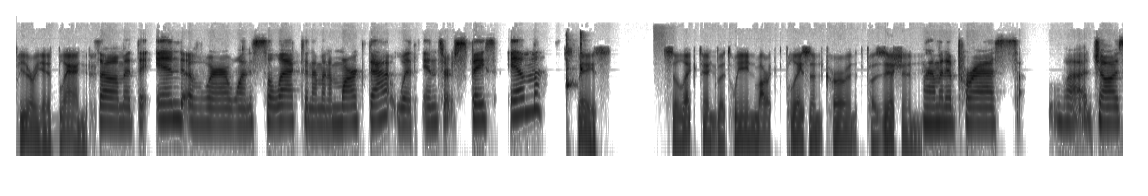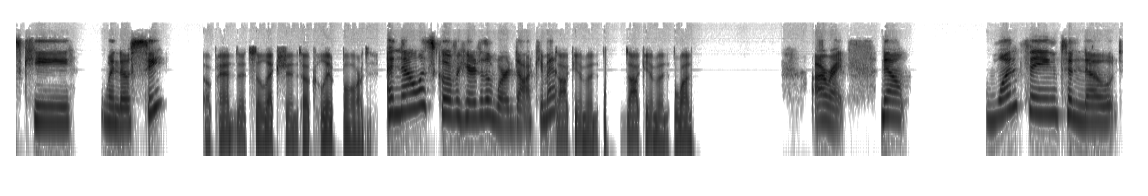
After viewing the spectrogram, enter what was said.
Period. Blank. So I'm at the end of where I want to select, and I'm going to mark that with insert space M. Space. Selecting between marked place and current position. I'm going to press uh, JAWS key, Windows C. Appended selection to clipboard. And now let's go over here to the Word document. Document. Document 1. All right. Now, one thing to note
